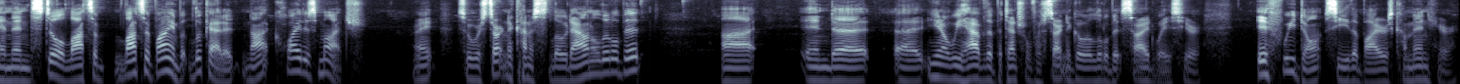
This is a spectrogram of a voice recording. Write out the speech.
and then still lots of lots of buying but look at it not quite as much right? So we're starting to kind of slow down a little bit uh, and uh, uh, you know we have the potential for starting to go a little bit sideways here. If we don't see the buyers come in here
